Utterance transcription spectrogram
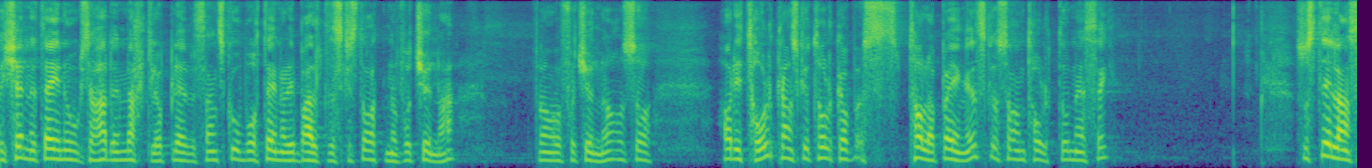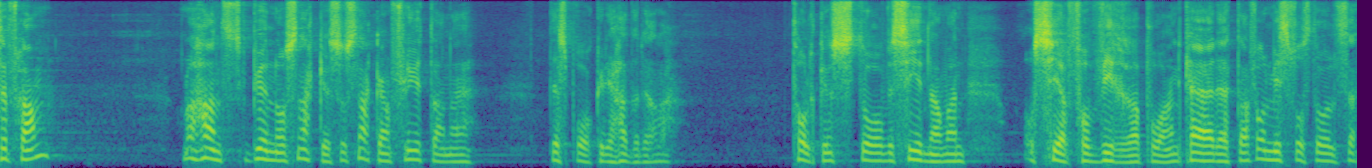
Jeg kjenner til en som hadde en merkelig opplevelse. Han skulle bort til en av de baltiske statene og forkynne. For han var forkynner. Og så har de tolk. Han skulle tolke, tale på engelsk, og så har han tolk med seg. Så stiller han seg fram. Når han begynner å snakke, så snakker han flytende det språket de hadde der. Tolken står ved siden av han og ser forvirra på han. Hva er dette for en misforståelse?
